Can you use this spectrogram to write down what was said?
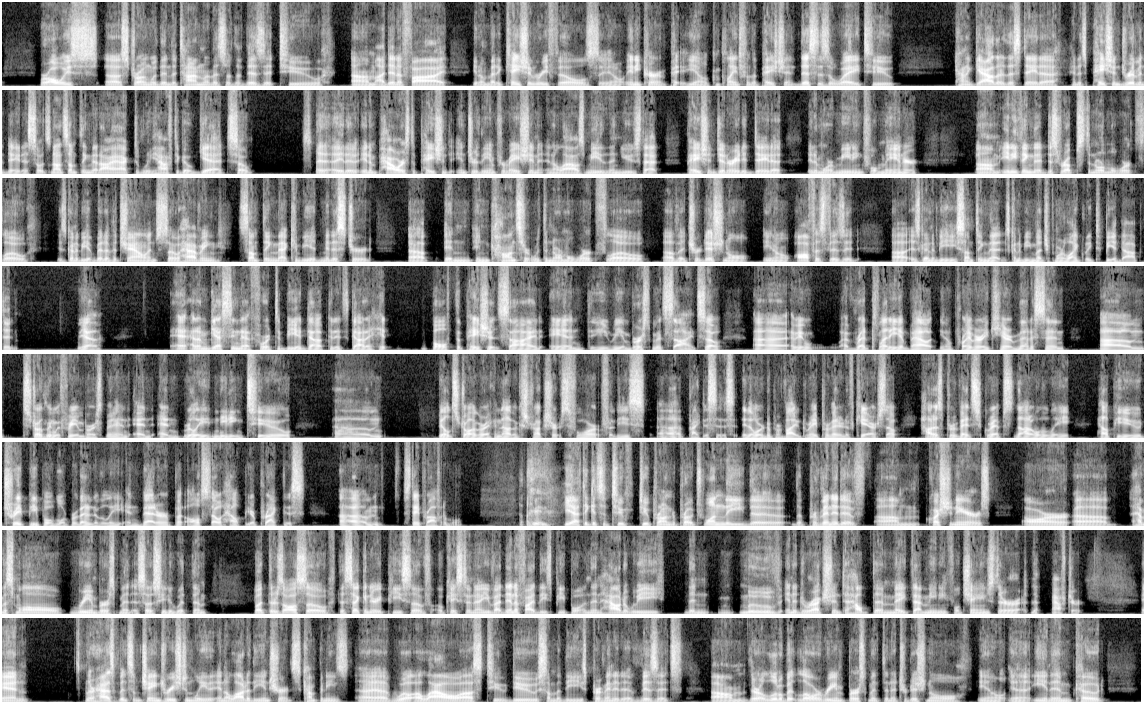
we're always uh, strung within the time limits of the visit to um, identify, you know, medication refills, you know, any current, pa- you know, complaints from the patient. This is a way to kind of gather this data, and it's patient-driven data, so it's not something that I actively have to go get. So it, it, it empowers the patient to enter the information and allows me to then use that patient-generated data in a more meaningful manner. Um, anything that disrupts the normal workflow is going to be a bit of a challenge. So having something that can be administered uh, in in concert with the normal workflow of a traditional, you know, office visit uh, is going to be something that's going to be much more likely to be adopted. Yeah. And I'm guessing that for it to be adopted, it's got to hit both the patient side and the reimbursement side. So, uh, I mean, I've read plenty about you know primary care medicine um, struggling with reimbursement and and and really needing to um, build stronger economic structures for for these uh, practices in order to provide great preventative care. So, how does PreventScripts not only help you treat people more preventatively and better, but also help your practice um, stay profitable? yeah, I think it's a two two pronged approach. One, the the the preventative um, questionnaires are uh, have a small reimbursement associated with them, but there's also the secondary piece of okay, so now you've identified these people, and then how do we then move in a direction to help them make that meaningful change thereafter? And there has been some change recently and a lot of the insurance companies uh, will allow us to do some of these preventative visits um, they're a little bit lower reimbursement than a traditional you know uh, e&m code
